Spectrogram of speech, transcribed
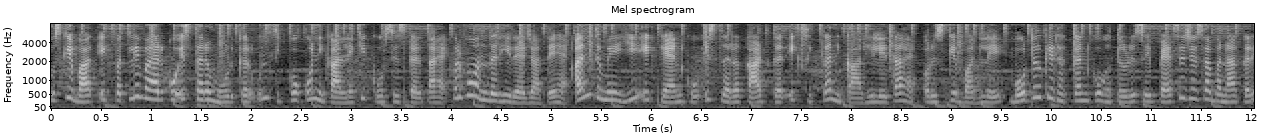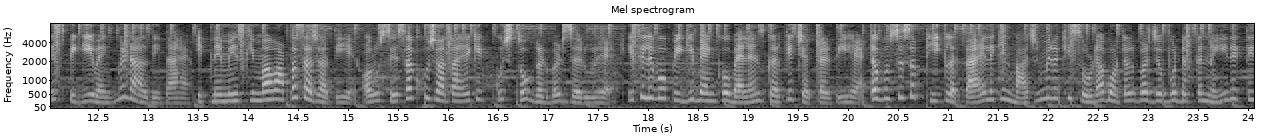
उसके बाद एक पतले वायर को इस तरह मोड़कर उन सिक्कों को निकालने की कोशिश करता है, पर वो अंदर ही रह जाते हैं। अंत में ये एक कैन को इस तरह काट कर एक सिक्का निकाल ही लेता है और इसके बदले बोतल के ढक्कन को हथौड़े से पैसे जैसा बनाकर इस पिगी बैंक में डाल देता है। इतने में इसकी माँ वापस आ जाती है और उससे शक हो जाता है की कुछ तो गड़बड़ ज़रूर है। इसीलिए वो पिगी बैंक को बैलेंस करके चेक करती है। तब उससे सब ठीक लगता है, लेकिन बाजू में रखी सोडा बॉटल पर जब वो ढक्कन नहीं देखती,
